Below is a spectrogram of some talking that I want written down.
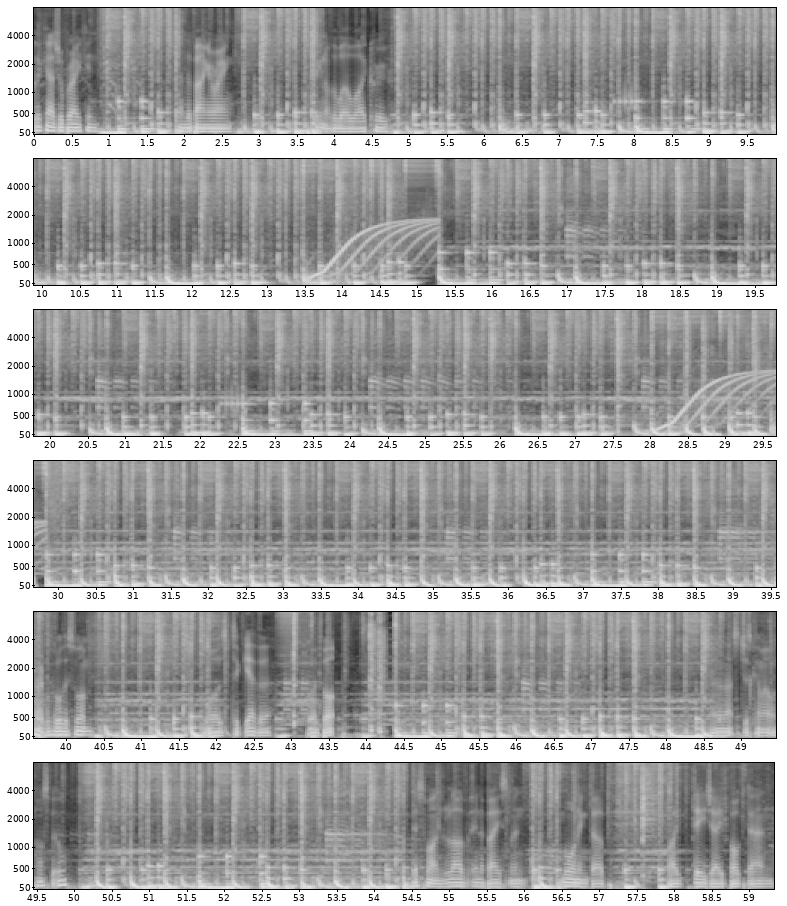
the casual breaking and the bangerang. Picking up the worldwide crew. Morning Dub by DJ Bogdan.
